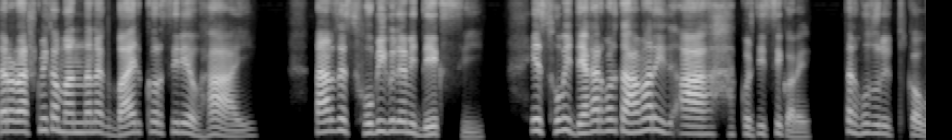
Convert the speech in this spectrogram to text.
তার রাশ্মিকা মান্দানাক বাইর করছি রে ভাই তার যে ছবিগুলি আমি দেখছি এই ছবি দেখার পরে তো আমারই আহ করতে ইচ্ছে করে, তার হুজুরির কব?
